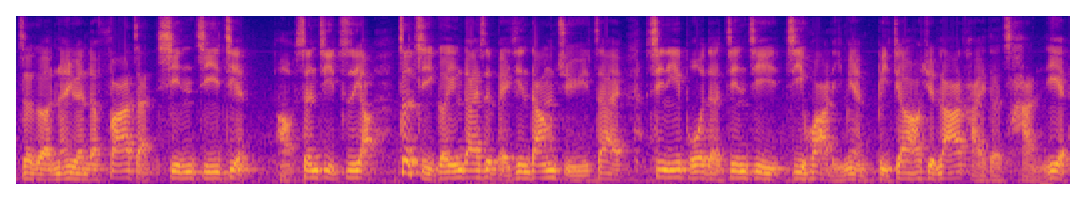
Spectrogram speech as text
这个能源的发展、新基建。好，生技制药这几个应该是北京当局在新一波的经济计划里面比较要去拉抬的产业，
